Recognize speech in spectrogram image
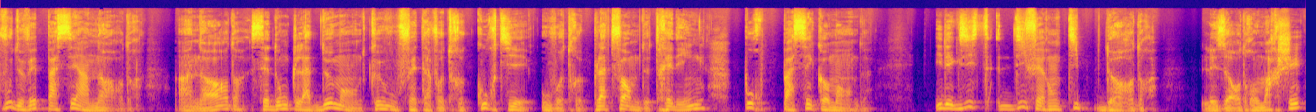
vous devez passer un ordre. Un ordre, c'est donc la demande que vous faites à votre courtier ou votre plateforme de trading pour passer commande. Il existe différents types d'ordres. Les ordres au marché,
